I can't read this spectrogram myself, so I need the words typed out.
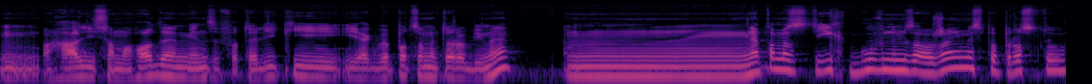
mm, hali samochodem między foteliki i jakby po co my to robimy. Mm, Natomiast ich głównym założeniem jest po prostu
